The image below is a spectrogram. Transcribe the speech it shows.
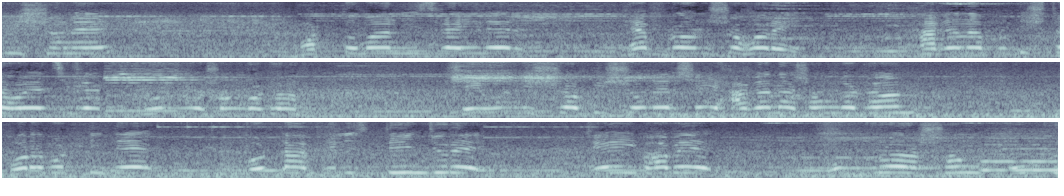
বিশ সনে বর্তমান ইসরায়েলের হেব্রন শহরে হাগানা প্রতিষ্ঠা হয়েছিল এক ধর্মীয় সংগঠন। সেই উনিশশো বিশ সনের সেই হাগানা সংগঠন, পরবর্তীতে গোটা ফিলিস্তিন জুড়ে যেইভাবে উগ্র উগ্র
